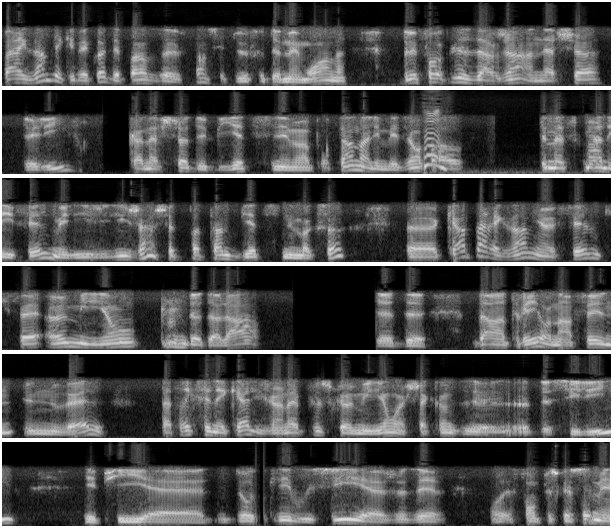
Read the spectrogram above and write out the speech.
par exemple, les Québécois dépensent, je pense que c'est deux fois de mémoire, là, deux fois plus d'argent en achat de livres qu'en achat de billets de cinéma. Pourtant, dans les médias, on hum. parle thématiquement des films, mais les, gens n'achètent pas tant de billets de cinéma que ça. Euh, quand, par exemple, il y a un film qui fait un million de dollars de, d'entrée, on en fait une, nouvelle. Patrick Sénécal, il en a plus qu'un million à chacun de, ses livres. Et puis euh, d'autres livres aussi, euh, je veux dire, font plus que ça, mais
